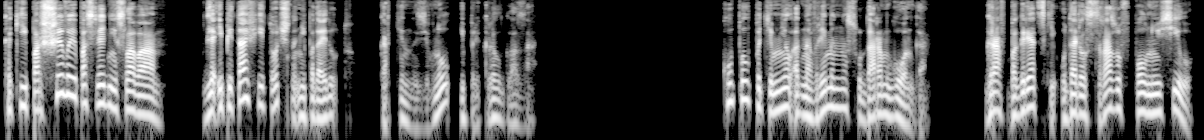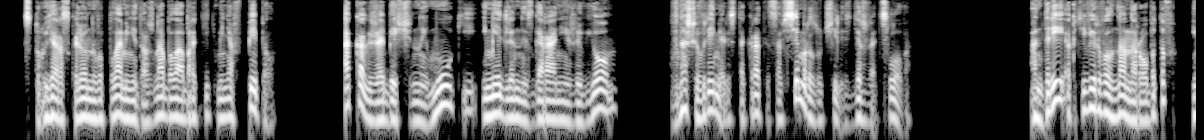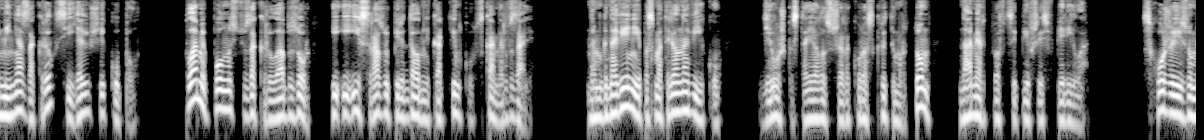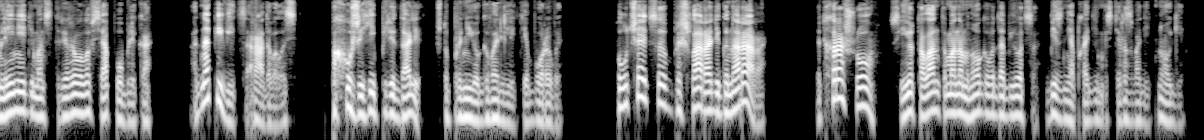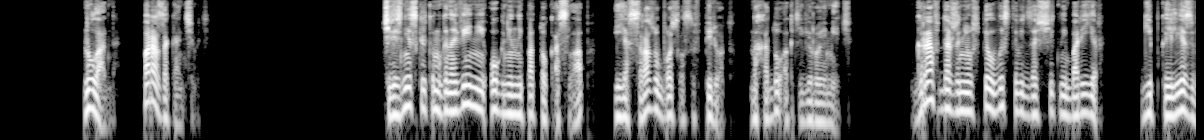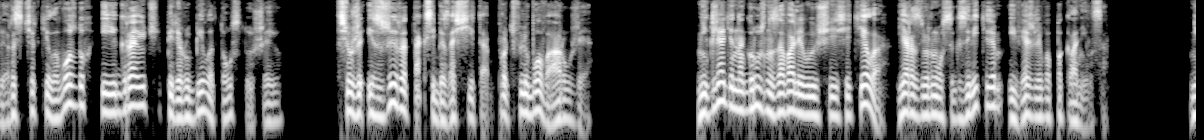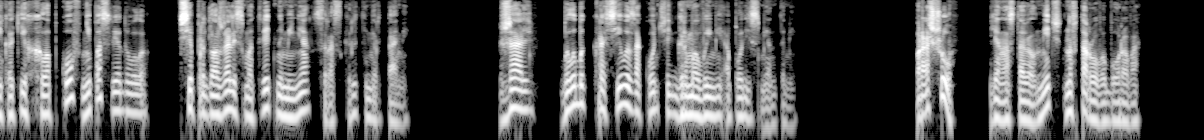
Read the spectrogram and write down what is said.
«Какие паршивые последние слова! Для эпитафии точно не подойдут!» Картинно зевнул и прикрыл глаза. Купол потемнел одновременно с ударом гонга. Граф Багряцкий ударил сразу в полную силу. Струя раскаленного пламени должна была обратить меня в пепел. А как же обещанные муки и медленное сгорание живьем? В наше время аристократы совсем разучились держать слово. Андрей активировал нанороботов, и меня закрыл сияющий купол. Пламя полностью закрыло обзор, и ИИ сразу передал мне картинку с камер в зале. На мгновение посмотрел на Вику. Девушка стояла с широко раскрытым ртом, намертво вцепившись в перила. Схожее изумление демонстрировала вся публика. Одна певица радовалась. Похоже, ей передали, что про нее говорили те Боровы. Получается, пришла ради гонорара. Это хорошо. С ее талантом она многого добьется, без необходимости разводить ноги. Ну ладно, пора заканчивать. Через несколько мгновений огненный поток ослаб, и я сразу бросился вперед, на ходу активируя меч. Граф даже не успел выставить защитный барьер. Гибкое лезвие расчертило воздух и играючи перерубило толстую шею. Все же из жира так себе защита против любого оружия. Не глядя на грузно заваливающееся тело, я развернулся к зрителям и вежливо поклонился. Никаких хлопков не последовало. Все продолжали смотреть на меня с раскрытыми ртами. Жаль, было бы красиво закончить громовыми аплодисментами. «Прошу!» — я наставил меч на второго Борова.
